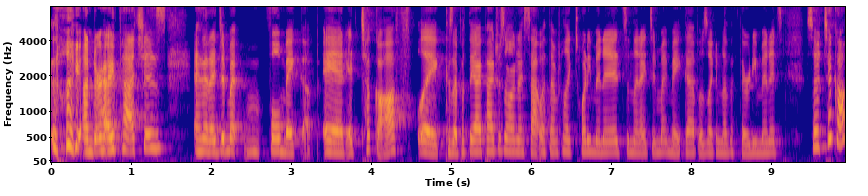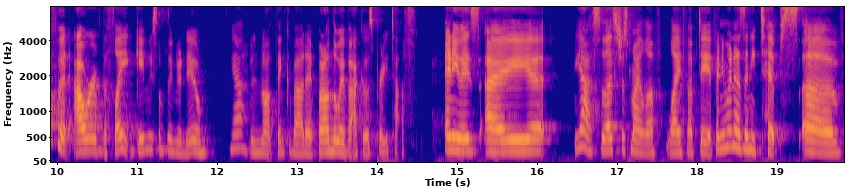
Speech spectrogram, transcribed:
like under eye patches, and then I did my full makeup, and it took off like because I put the eye patches on. I sat with them for like twenty minutes, and then I did my makeup. It was like another thirty minutes, so it took off an hour of the flight. Gave me something to do Yeah. and not think about it. But on the way back, it was pretty tough. Anyways, I yeah, so that's just my life update. If anyone has any tips of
